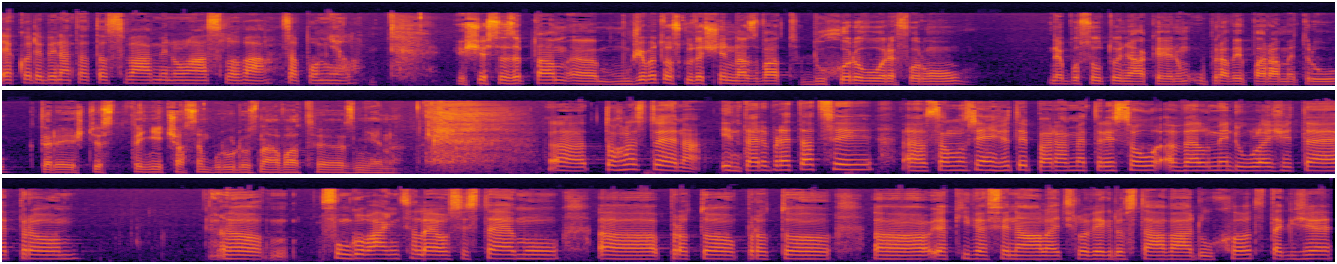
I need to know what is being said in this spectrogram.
jako kdyby na tato svá minulá slova zapomněl. Ještě se zeptám, eh, můžeme to skutečně nazvat důchodovou reformou, nebo jsou to nějaké jenom úpravy parametrů, které ještě stejně časem budou doznávat eh, změn? Eh, tohle je na interpretaci. Samozřejmě, že ty parametry jsou velmi důležité pro fungování celého systému, proto, proto jaký ve finále člověk dostává důchod. Takže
